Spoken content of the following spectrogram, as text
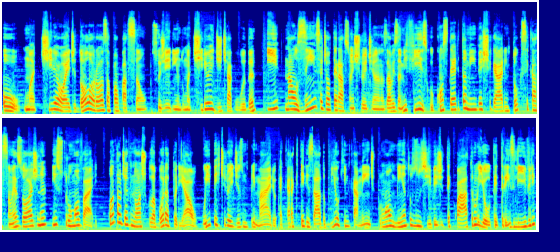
ou uma tireoide dolorosa palpação, sugerindo uma tireoidite aguda, e, na ausência de alterações tiroidianas ao exame físico, considere também investigar intoxicação exógena e estruma ovário. Quanto ao diagnóstico laboratorial, o hipertiroidismo primário é caracterizado bioquimicamente por um aumento nos níveis de T4 e ou T3 livre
